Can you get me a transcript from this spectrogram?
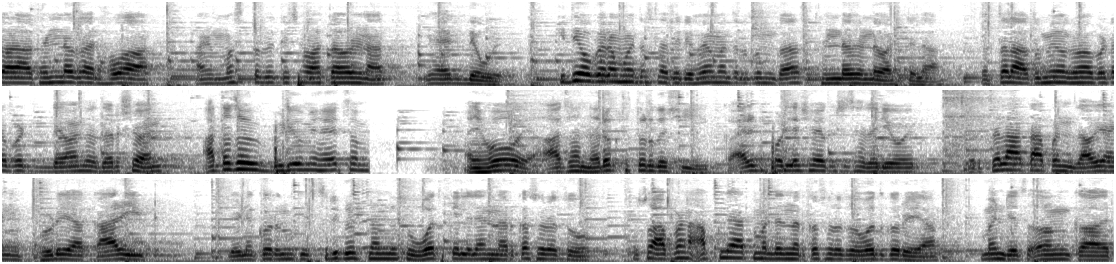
तळा थंडगार हवा आणि मस्तपैकीच्या वातावरणात ह्या एक देऊळ. किती गरम होत असला तरी होय मात्र तुमका थंड थंड वाटतेला. तर चला तुम्ही घ्या पटापट देवांचं दर्शन. आता जो व्हिडिओ मी हेच संप आणि होय आज हा नरक चतुर्दशी. काय पडल्याशिवाय कशी साजरी होत तर चला आता आपण जाऊया आणि फोडूया कारीट जेणेकरून की श्रीकृष्णाने जसं वध केलेल्या नरकासुराचो तसं आपण आपल्या आतमधल्या नरकासुराचा वध करूया. म्हणजेच अहंकार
